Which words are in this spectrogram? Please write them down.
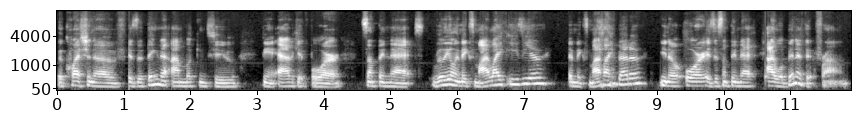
the question of is the thing that I'm looking to be an advocate for something that really only makes my life easier? It makes my life better, you know, or is it something that I will benefit from,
